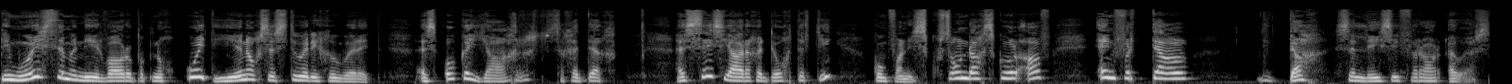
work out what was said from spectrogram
Die mooiste manier waarop ek nog ooit Henog se storie gehoor het, is ook 'n jager se gedig. 'n 6-jarige dogtertjie kom van die Sondagskool af en vertel die dag se lesie vir haar ouers.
